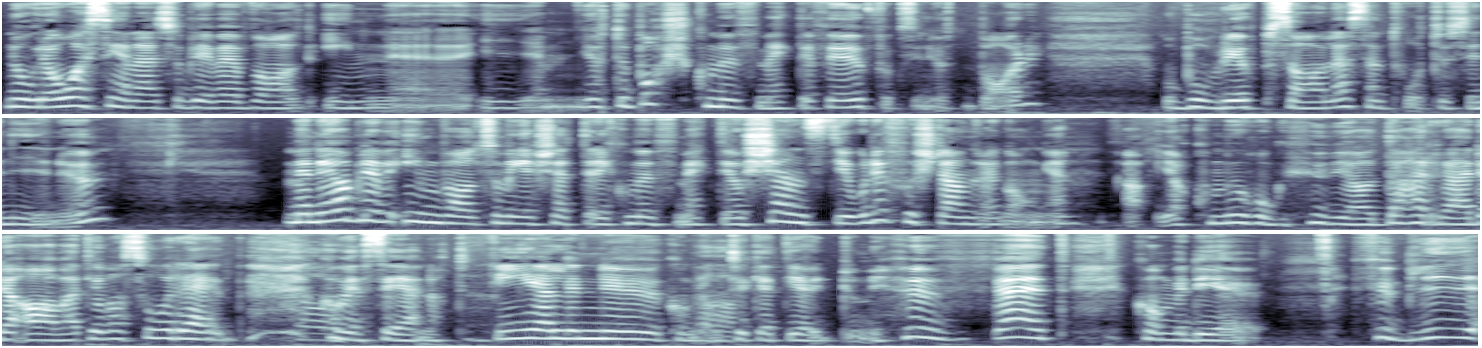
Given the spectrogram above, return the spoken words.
några år senare så blev jag vald in eh, i eh, Göteborgs kommunfullmäktige, för jag är uppvuxen i Göteborg och bor i Uppsala sedan 2009 nu. Men när jag blev invald som ersättare i kommunfullmäktige och tjänstgjorde första andra gången. Ja, jag kommer ihåg hur jag darrade av att jag var så rädd. Ja. Kommer jag säga något fel nu? Kommer Ja. de tycka att jag är dum i huvudet? Kommer det förbli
